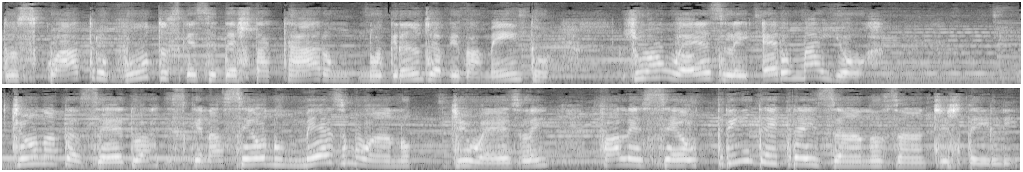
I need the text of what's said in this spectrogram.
Dos quatro vultos que se destacaram no grande avivamento, João Wesley era o maior. Jonathan Edwards, que nasceu no mesmo ano de Wesley, faleceu 33 anos antes dele.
